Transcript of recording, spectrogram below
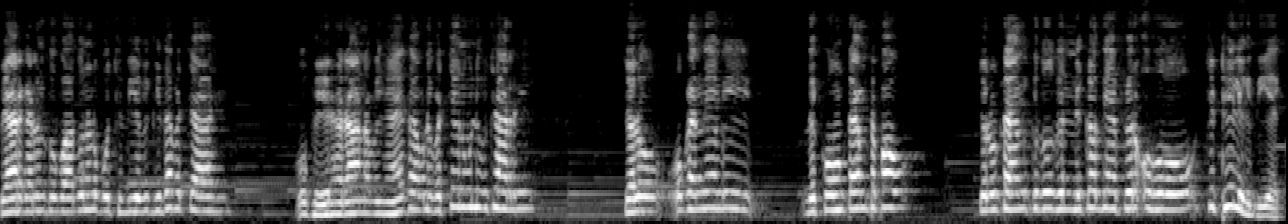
ਪਿਆਰ ਕਰਨ ਤੋਂ ਬਾਅਦ ਉਹਨਾਂ ਨੂੰ ਪੁੱਛਦੀ ਹੈ ਵੀ ਕਿਹਦਾ ਬੱਚਾ ਆ ਇਹ। ਉਹ ਫੇਰ ਹੈਰਾਨ ਆ ਵੀ ਹੈ ਤਾਂ ਆਪਣੇ ਬੱਚੇ ਨੂੰ ਵੀ ਨਹੀਂ ਪਛਾਣ ਰਹੀ। ਚਲੋ, ਉਹ ਕਹਿੰਦੇ ਆ ਵੀ ਦੇਖੋ, ਹੁਣ ਟਾਈਮ ਟਪਾਓ। ਚਲੋ ਟਾਈਮ ਇੱਕ ਦੋ ਦਿਨ ਨਿਕਲਦੇ ਆ, ਫਿਰ ਉਹ ਚਿੱਠੀ ਲਿਖਦੀ ਹੈ ਇੱਕ।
